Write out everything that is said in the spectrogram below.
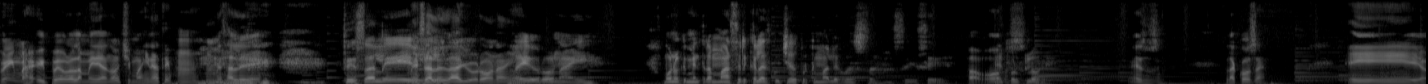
Ima- Y peor a la medianoche, imagínate. Me sale, Te sale. me el- sale la llorona la ahí. llorona ahí. Bueno, que mientras más cerca la escuchas, porque más lejos está. Así se. Pavos. El folclore. Eso sí. La cosa. Eh,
